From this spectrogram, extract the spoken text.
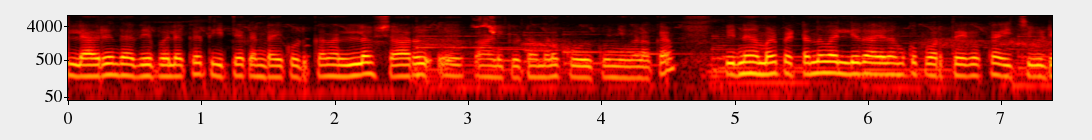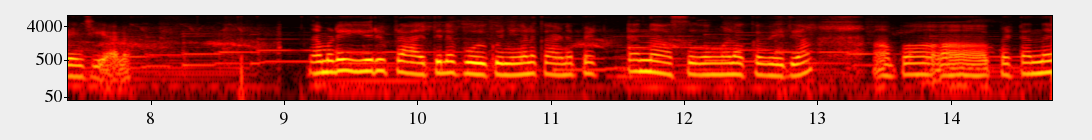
എല്ലാവരും ഇത് അതേപോലെയൊക്കെ തീറ്റയൊക്കെ ഉണ്ടാക്കി കൊടുക്കുക നല്ല ഉഷാറ് കാണിക്കട്ടോ കാണിക്കും കേട്ടോ നമ്മളെ കോഴി കുഞ്ഞുങ്ങളൊക്കെ. പിന്നെ നമ്മൾ പെട്ടെന്ന് വലിയതായി നമുക്ക് പുറത്തേക്കൊക്കെ അയച്ചു വിടുകയും ചെയ്യാമല്ലോ നമ്മുടെ ഈ ഒരു പ്രായത്തിലെ കോഴിക്കുഞ്ഞുങ്ങൾക്കാണ് പെട്ടെന്ന് അസുഖങ്ങളൊക്കെ വരിക. അപ്പോൾ പെട്ടെന്ന്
